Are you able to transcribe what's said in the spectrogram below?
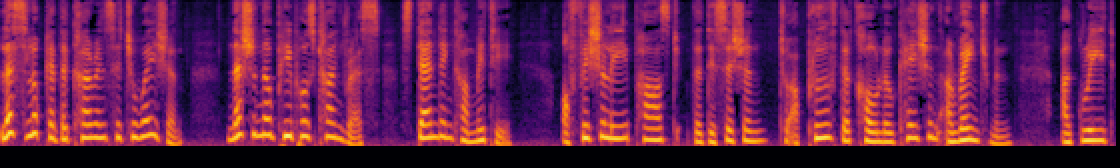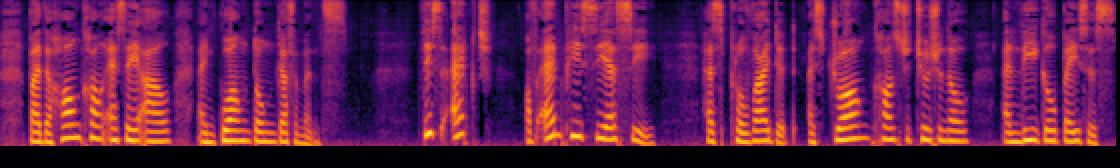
Let's look at the current situation. National People's Congress Standing Committee officially passed the decision to approve the co-location arrangement agreed by the Hong Kong SAR and Guangdong governments. This act of NPCSC has provided a strong constitutional and legal basis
